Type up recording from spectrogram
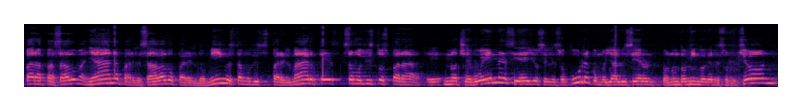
para pasado mañana, para el sábado, para el domingo. Estamos listos para el martes. Estamos listos para eh, Nochebuena, si a ellos se les ocurre, como ya lo hicieron con un domingo de resurrección.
